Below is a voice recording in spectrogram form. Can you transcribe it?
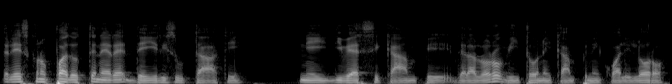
riescono poi ad ottenere dei risultati nei diversi campi della loro vita o nei campi nei quali loro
